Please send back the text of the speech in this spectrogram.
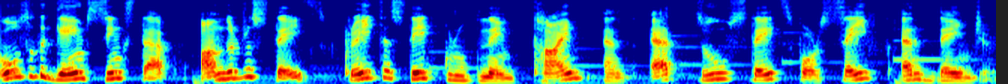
Go to the Game Syncs tab under the states, create a state group named Time and add two states for Safe and Danger.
